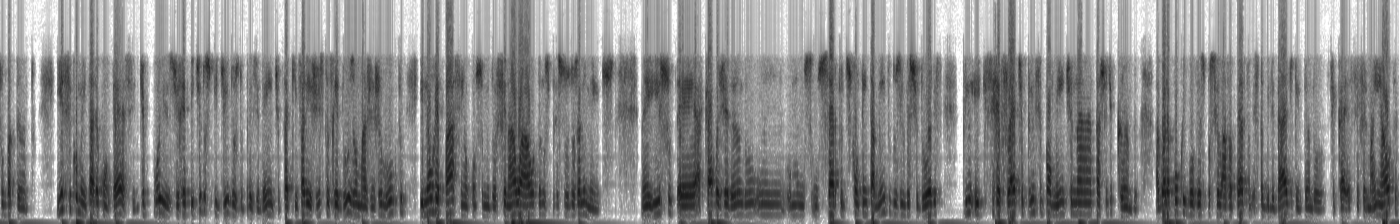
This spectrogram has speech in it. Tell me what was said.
suba tanto. E esse comentário acontece depois de repetidos pedidos do presidente para que varejistas reduzam margens de lucro e não repassem ao consumidor final a alta nos preços dos alimentos. Né, isso é, acaba gerando um, um, um, certo descontentamento dos investidores e que se reflete principalmente na taxa de câmbio. Agora há pouco o Ibovespa oscilava perto da estabilidade, tentando ficar, se firmar em alta,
